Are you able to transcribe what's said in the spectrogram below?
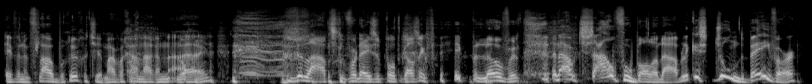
Even een flauw bruggetje, maar we gaan naar een... eh, de laatste voor deze podcast. Ik, ik beloof het. Een oud zaalvoetballer namelijk is John de Bever.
